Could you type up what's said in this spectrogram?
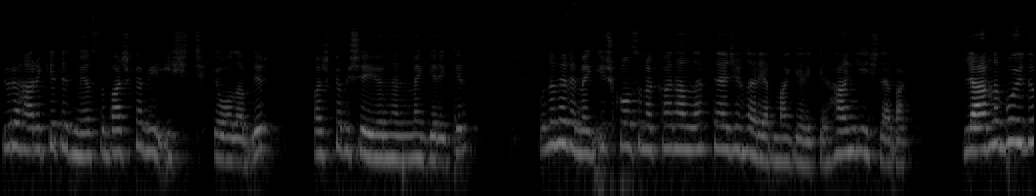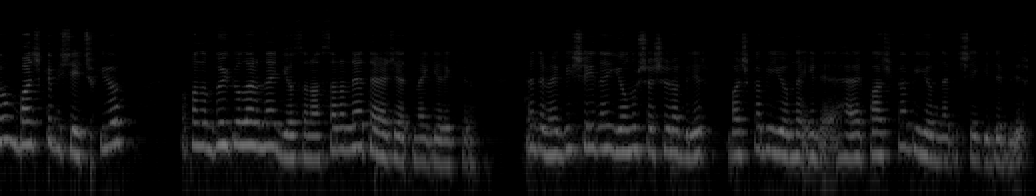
göre hareket etmiyorsa başka bir iş çıkıyor olabilir. Başka bir şeye yönelmek gerekir. Bu da ne demek? İş konusunda kararlar, tercihler yapmak gerekir. Hangi işler bak. Planı buydu, başka bir şey çıkıyor. Bakalım duygular ne diyor sana? Sana ne tercih etmek gerekir? Ne demek? Bir şeyle yolu şaşırabilir. Başka bir yönde ile her başka bir yönde bir şey gidebilir.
